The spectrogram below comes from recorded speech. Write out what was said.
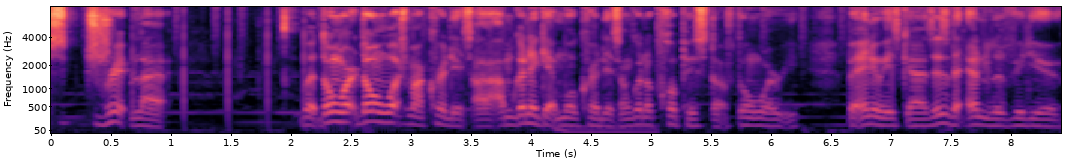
just drip like. But don't worry, don't watch my credits. I, am gonna get more credits. I'm gonna copy stuff. Don't worry. But anyways, guys, this is the end of the video.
